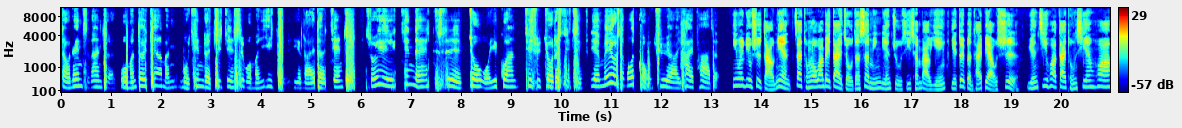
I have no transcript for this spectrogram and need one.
悼念死难者，我们对他们母亲的致敬，是我们一直以来的坚持。所以今年是做我一关继续做的事情，也没有什么恐惧啊、害怕的。因为六四悼念，在铜锣湾被带走的圣明联主席陈宝莹也对本台表示，原计划带同鲜花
